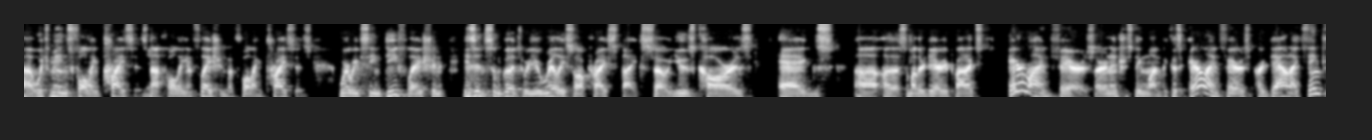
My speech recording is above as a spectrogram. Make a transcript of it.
uh, which means falling prices, yeah. not falling inflation, but falling prices where we've seen deflation is in some goods where you really saw price spikes. So used cars, eggs, uh, uh, some other dairy products. Airline fares are an interesting one because airline fares are down, I think,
